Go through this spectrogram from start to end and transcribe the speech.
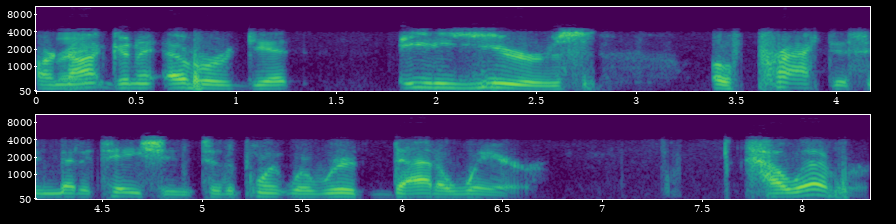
are Right. not going to ever get 80 years of practice in meditation to the point where we're that aware. However,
